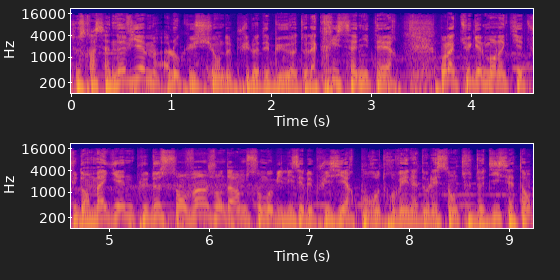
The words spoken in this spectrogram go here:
Ce sera sa neuvième allocution depuis le début de la crise sanitaire. Dans l'actu également, l'inquiétude en Mayenne. Plus de 120 gendarmes sont mobilisés depuis hier pour retrouver une adolescente de 17 ans.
